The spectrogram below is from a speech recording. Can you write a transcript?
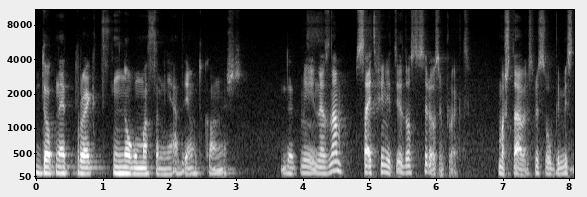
.NET проект много ма съмня да има такова нещо. Да. Ми, не знам, SiteFinity е доста сериозен проект. Мащабен, в смисъл обимист.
